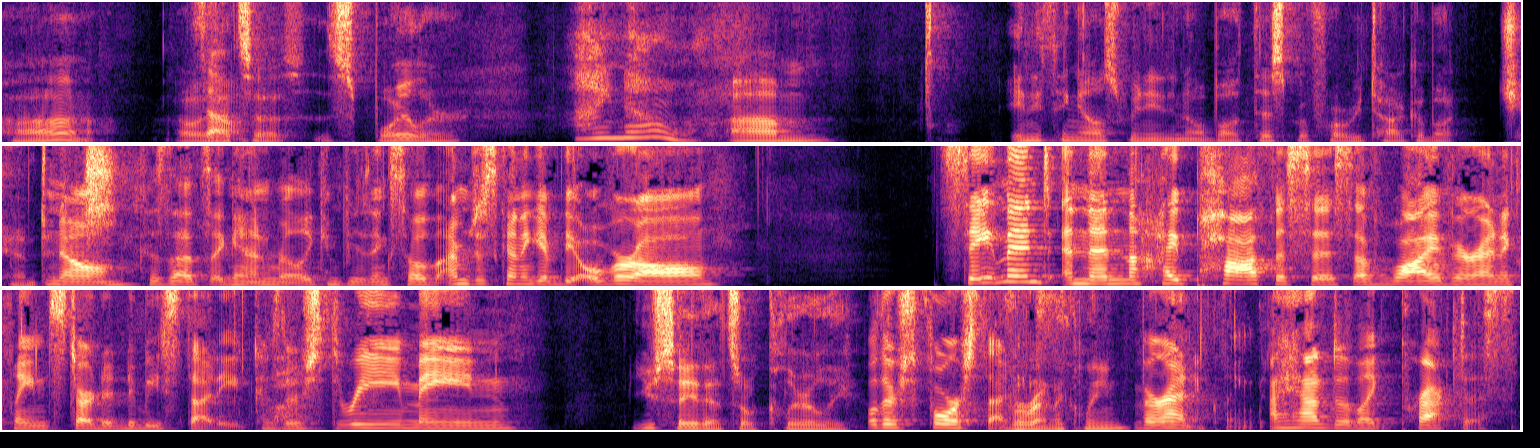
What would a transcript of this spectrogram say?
Ah, oh, So- that's a spoiler. I know. Anything else we need to know about this before we talk about Chantix? No, because that's again really confusing. So I'm just going to give the overall statement and then the hypothesis of why varenicline started to be studied. Because there's three main. You say that so clearly. Well, there's four studies. Varenicline? Varenicline. I had to like practice.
